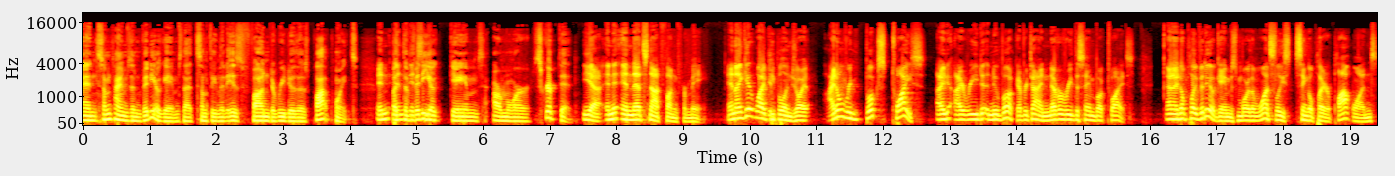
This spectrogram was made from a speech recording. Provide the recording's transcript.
and sometimes in video games, that's something that is fun to redo those plot points. And, but and the video games are more scripted. Yeah, and and that's not fun for me And I get why people enjoy it. I don't read books twice. I, I read a new book every time. I never read the same book twice. And I don't play video games more than once, at least single player plot ones.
